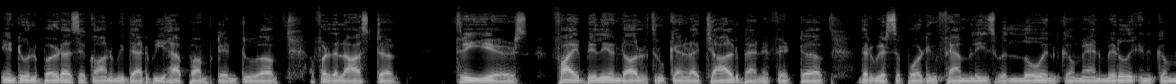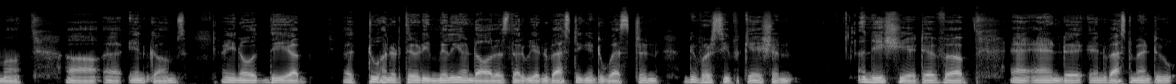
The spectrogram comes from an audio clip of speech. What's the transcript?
into Alberta's economy that we have pumped into uh, for the last uh, three years. $5 billion through Canada Child Benefit uh, that we are supporting families with low income and middle income incomes. You know, the $230 million that we are investing into Western diversification initiative uh, and uh, investment to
